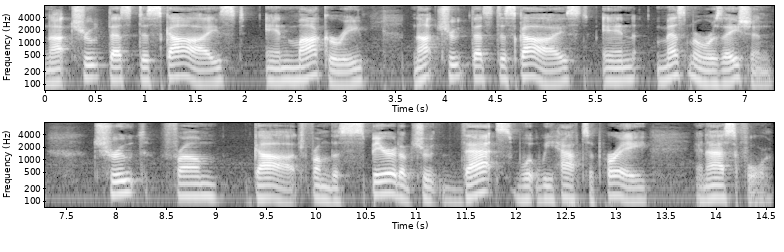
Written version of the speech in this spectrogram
not truth that's disguised in mockery not truth that's disguised in mesmerization, truth from God, from the Spirit of truth. That's what we have to pray and ask for.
